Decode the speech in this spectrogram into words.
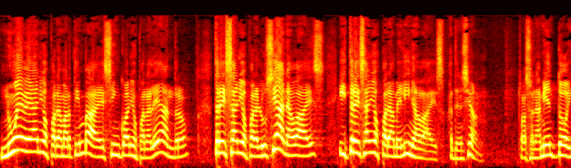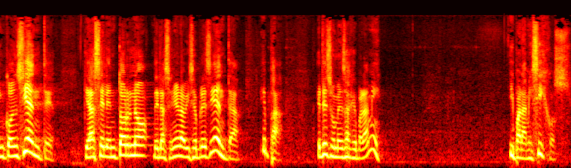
Nueve años para Martín Báez, cinco años para Leandro, tres años para Luciana Báez y tres años para Melina Báez. Atención, razonamiento inconsciente que hace el entorno de la señora vicepresidenta. Epa, este es un mensaje para mí y para mis hijos.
